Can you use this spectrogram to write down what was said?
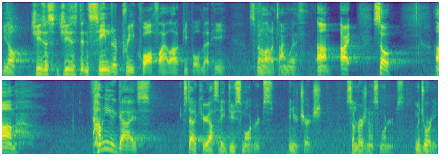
you know, Jesus Jesus didn't seem to pre-qualify a lot of people that he spent a lot of time with. Um, all right, so um, how many of you guys, just out of curiosity, do small groups in your church? Some version of small groups, majority.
